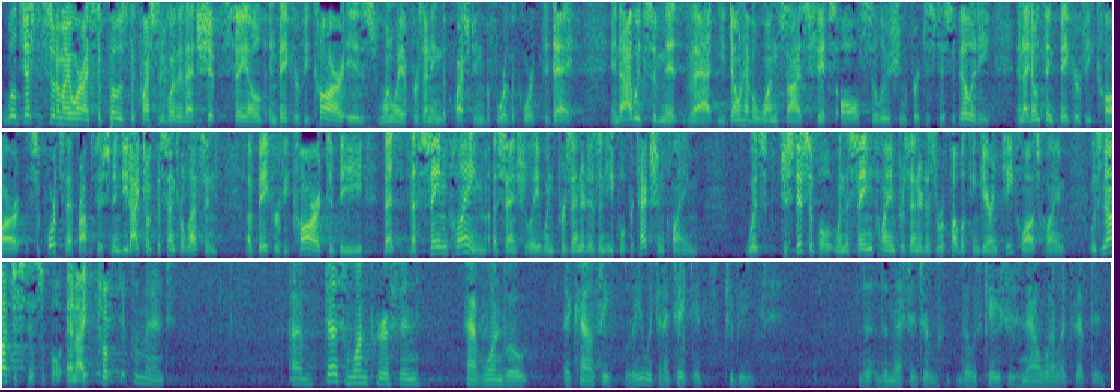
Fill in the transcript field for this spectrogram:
Well, Justice Sotomayor, I suppose the question of whether that ship sailed in Baker v. Carr is one way of presenting the question before the court today. And I would submit that you don't have a one-size-fits-all solution for justiciability, and I don't think Baker v. Carr supports that proposition. Indeed, I took the central lesson of Baker v. Carr to be that the same claim, essentially, when presented as an equal protection claim, was justiciable when the same claim presented as a Republican Guarantee Clause claim was not justiciable. And I Mr. took Mr. Clement, um, does one person have one vote that counts equally, which I take it to be the, the message of those cases now well accepted.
